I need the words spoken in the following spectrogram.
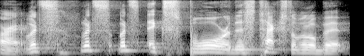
All right, let's, let's, let's explore this text a little bit.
